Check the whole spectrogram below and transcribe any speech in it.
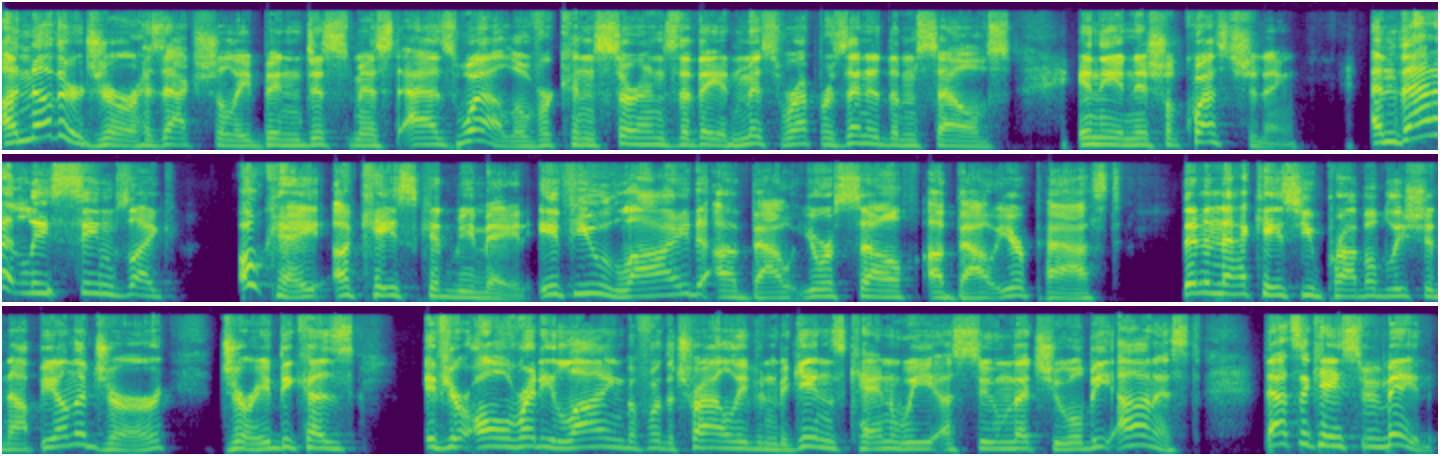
Another juror has actually been dismissed as well over concerns that they had misrepresented themselves in the initial questioning. And that at least seems like, okay, a case can be made. If you lied about yourself, about your past, then in that case, you probably should not be on the juror, jury because if you're already lying before the trial even begins, can we assume that you will be honest? That's a case to be made.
